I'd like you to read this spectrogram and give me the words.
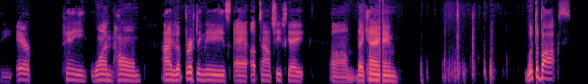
the Air Penny One home. I ended up thrifting these at Uptown Cheapskate. Um, they came with the box,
